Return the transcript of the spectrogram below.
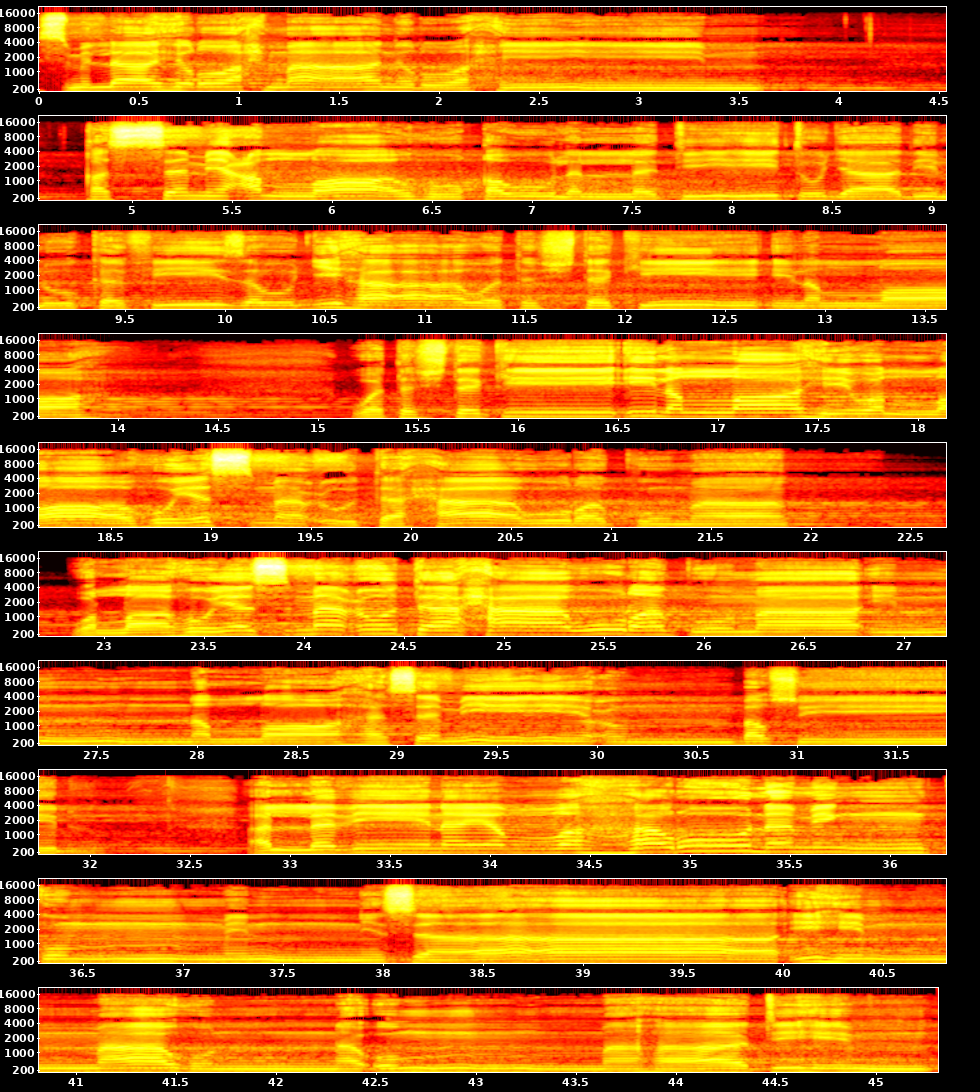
بسم الله الرحمن الرحيم. قد سمع الله قول التي تجادلك في زوجها وتشتكي إلى الله. وتشتكي إلى الله والله يسمع تحاوركما. والله يسمع تحاوركما. إن الله سميع بصير. الذين يظهرون منكم من نسائهم ما هن أمهاتهم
